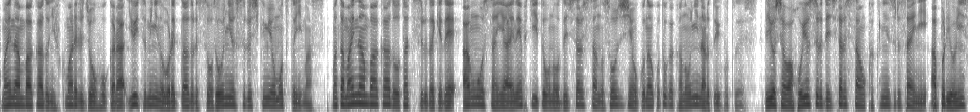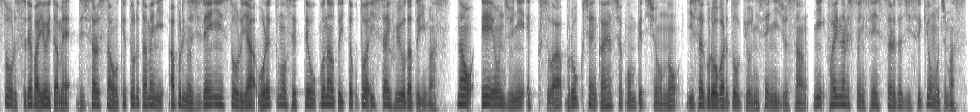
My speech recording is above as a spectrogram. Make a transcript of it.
マイナンバーカードに含まれる情報から唯一無二のウォレットアドレスを導入する仕組みを持つといいます。またマイナンバーカードをタッチするだけで暗号資産や NFT 等のデジタル資産の送受信を行うことが可能になるということです。利用者は保有するデジタル資産を確認する際にアプリをインストールすれば良いため、デジタル資産を受け取るためにアプリの事前インストールやウォレットの設定を行うといったことは一切不要だといいます。なお、A42X はブロックチェーン開発者コンペティションのイーサグローバル東京2020 2023にファイナリストに選出された実績を持ちます。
